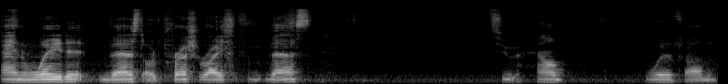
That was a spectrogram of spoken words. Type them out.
and weighted vest or pressurized vest to help with um,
